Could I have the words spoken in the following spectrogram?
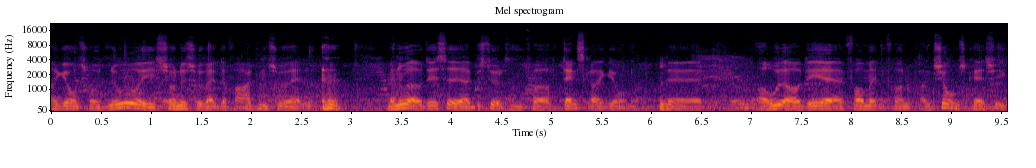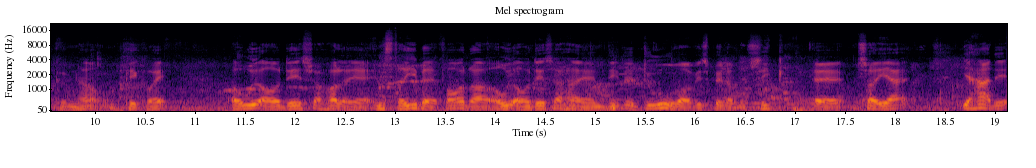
regionsrådet nu og i sundhedsudvalget og forretningsudvalget. Men udover det sidder jeg i bestyrelsen for danske regioner. Mm. Øh, og udover det er jeg formand for en pensionskasse i København, PKA. Og udover det, så holder jeg en stribe af foredrag, og udover det, så har jeg en lille duo, hvor vi spiller musik. Øh, så jeg, jeg har det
